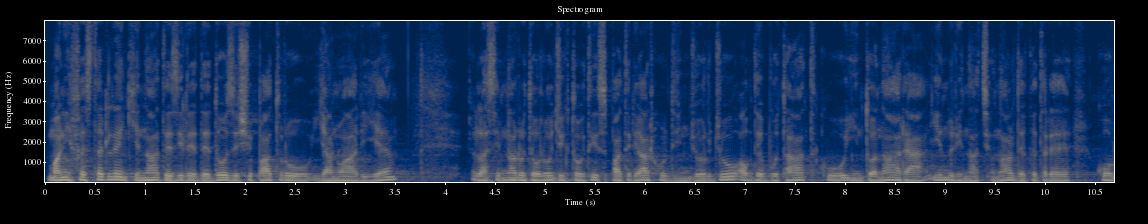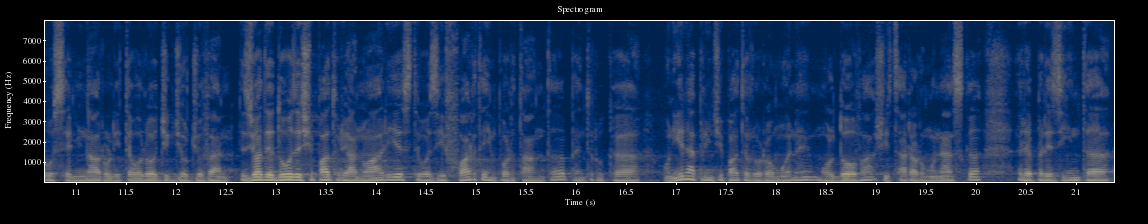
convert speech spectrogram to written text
Manifestările închinate zile de 24 ianuarie la Seminarul Teologic Toctis Patriarhul din Giurgiu au debutat cu intonarea imnului național de către corul Seminarului Teologic Giurgiuvean. Ziua de 24 ianuarie este o zi foarte importantă pentru că unirea Principatelor Române, Moldova și țara românească reprezintă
